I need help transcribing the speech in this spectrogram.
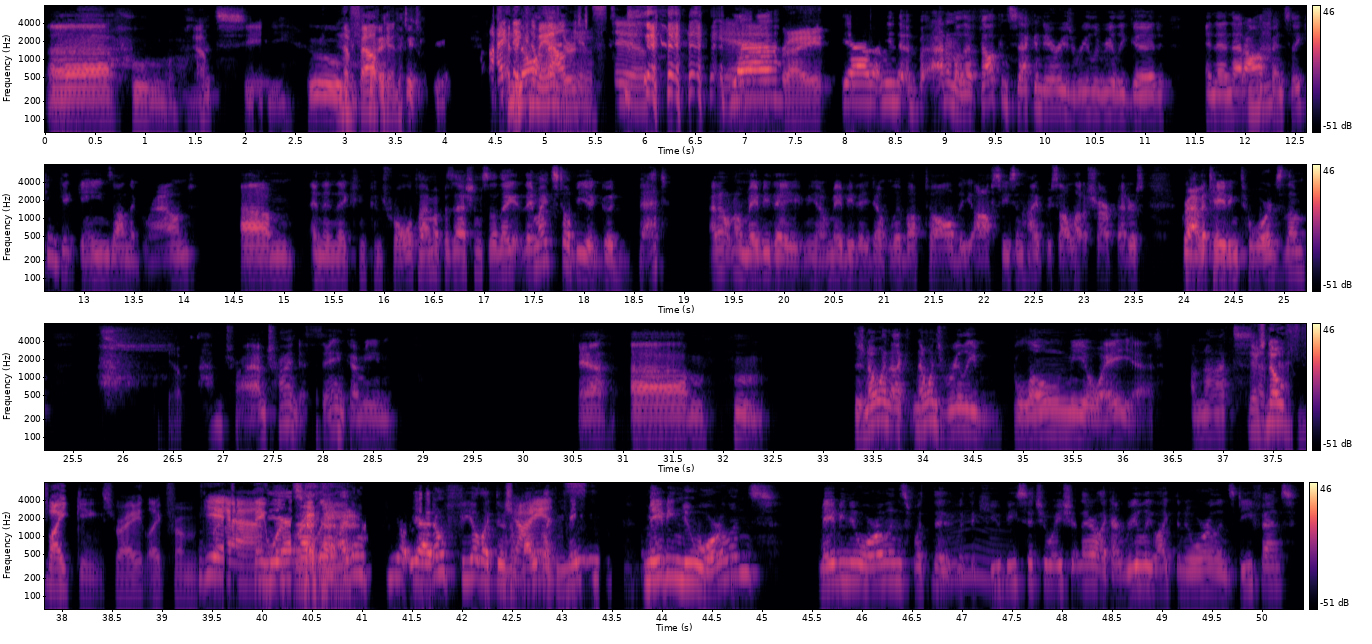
Uh, whew, yep. let's see. Who the Falcons. I think the Falcons too. yeah. yeah. Right. Yeah. I mean, I don't know. That Falcon secondary is really, really good. And then that mm-hmm. offense, they can get gains on the ground, um, and then they can control time of possession. So they, they might still be a good bet. I don't know. Maybe they, you know, maybe they don't live up to all the offseason hype. We saw a lot of sharp bettors gravitating towards them. Yep. I'm trying. I'm trying to think. I mean, yeah. Um, hmm. There's no one like no one's really blown me away yet. I'm not. There's no Vikings, right? Like from yeah, like, they weren't. Yeah, really I don't. Feel, yeah, I don't feel like there's Giants. a like maybe maybe New Orleans, maybe New Orleans with the mm. with the QB mm. situation there. Like I really like the New Orleans defense.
